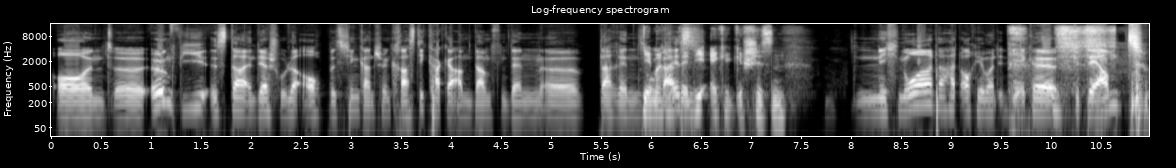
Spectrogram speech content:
und äh, irgendwie ist da in der Schule auch ein bisschen ganz schön krass die Kacke am Dampfen, denn äh, da rennen so Jemand hat Geist- in die Ecke geschissen. Nicht nur, da hat auch jemand in die Ecke gedärmt.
